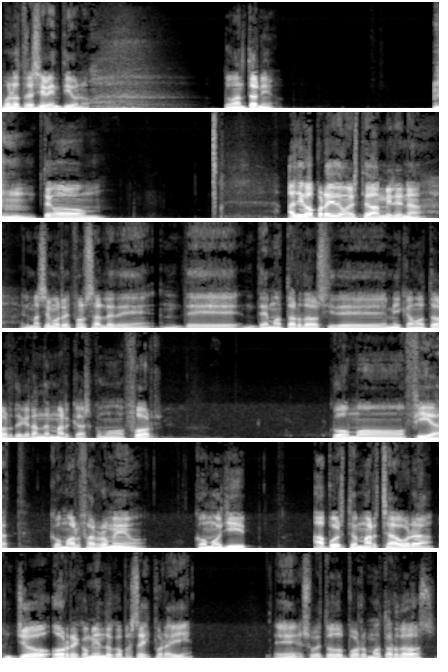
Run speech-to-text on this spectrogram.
Bueno, 3 y 21. Don Antonio. Tengo. Ha llegado por ahí don Esteban Milena, el máximo responsable de, de, de Motor 2 y de Mica Motor, de grandes marcas como Ford, como Fiat, como Alfa Romeo, como Jeep. Ha puesto en marcha ahora. Yo os recomiendo que paséis por ahí, ¿eh? sobre todo por Motor 2,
